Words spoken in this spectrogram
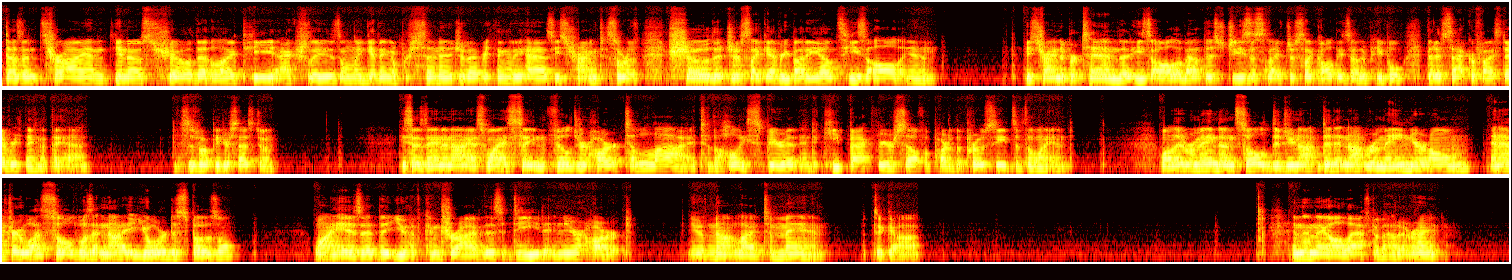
Doesn't try and, you know, show that, like, he actually is only giving a percentage of everything that he has. He's trying to sort of show that just like everybody else, he's all in. He's trying to pretend that he's all about this Jesus life, just like all these other people that have sacrificed everything that they had. This is what Peter says to him. He says, Ananias, why has Satan filled your heart to lie to the Holy Spirit and to keep back for yourself a part of the proceeds of the land? While it remained unsold, did you not did it not remain your own? And after it was sold, was it not at your disposal? Why is it that you have contrived this deed in your heart? You have not lied to man, but to God. And then they all laughed about it, right?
